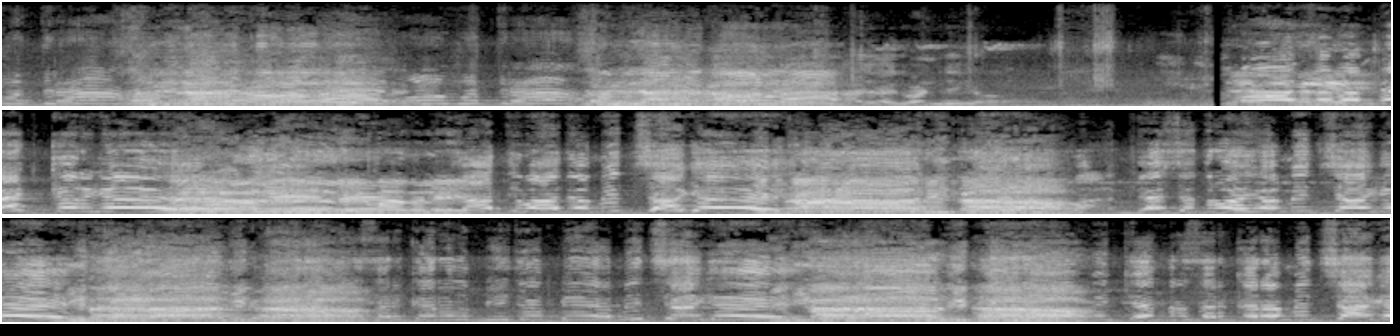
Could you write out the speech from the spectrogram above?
ಮುದ್ರಾ ಓಂ ಮುದ್ರಾ ಅಂಬೇಡ್ಕರ್ಗೆ ಜಾತಿವಾದಿ ಅಮಿತ್ ಶಾಗೆ ದೇಶದ್ರೋಹಿ ಅಮಿತ್ ಶಾಗೆ ಸರ್ಕಾರದ ಬಿಜೆಪಿ ಅಮಿತ್ ಶಾಗೆ ಕೇಂದ್ರ ಸರ್ಕಾರ ಅಮಿತ್ ಶಾಗೆ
